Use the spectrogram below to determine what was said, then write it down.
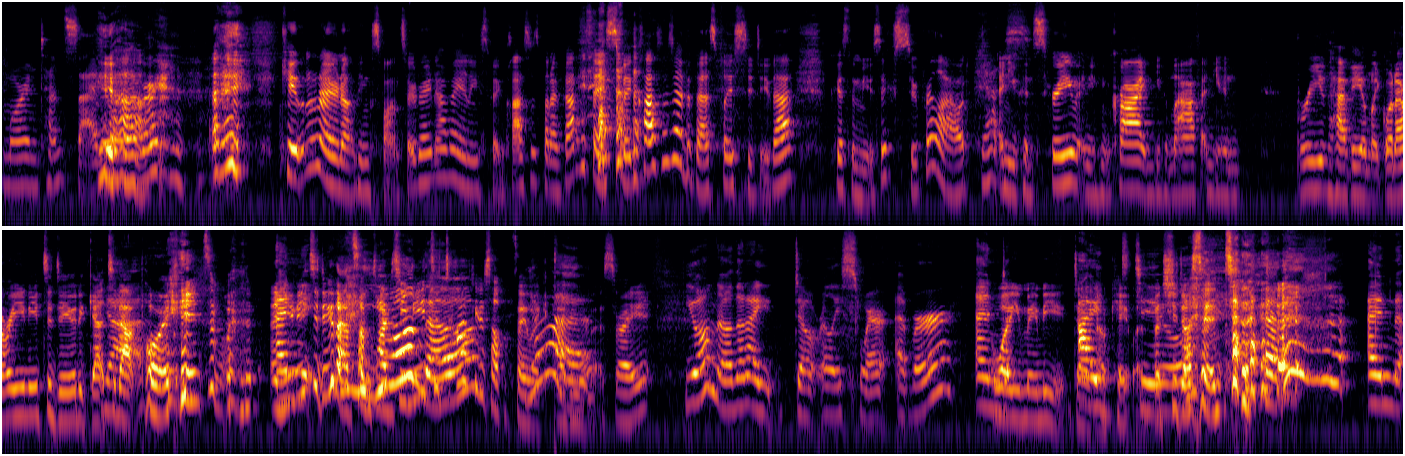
more intense side or Yeah. whatever. And I, Caitlin and I are not being sponsored right now by any spin classes, but I've got to say, spin classes are the best place to do that because the music's super loud and you can scream and you can cry and you can laugh and you can breathe heavy and like whatever you need to do to get to that point. and, And you need to do that sometimes. You, all need to talk to yourself and say, like, I can do this, right? You all know that I don't really swear ever, and Well, you maybe don't I know Caitlin, but she doesn't. and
